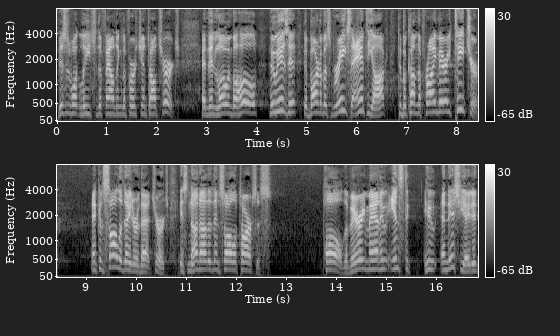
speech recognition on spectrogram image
This is what leads to the founding of the first Gentile church. And then, lo and behold, who is it that Barnabas brings to Antioch to become the primary teacher? and consolidator of that church. It's none other than Saul of Tarsus. Paul, the very man who, insti- who initiated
